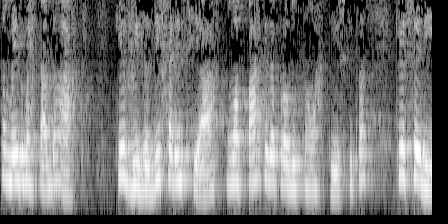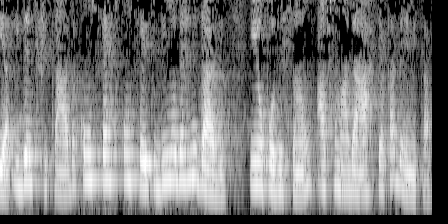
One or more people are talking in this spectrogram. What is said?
também do mercado da arte, que visa diferenciar uma parte da produção artística que seria identificada com um certo conceito de modernidade, em oposição à chamada arte acadêmica,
